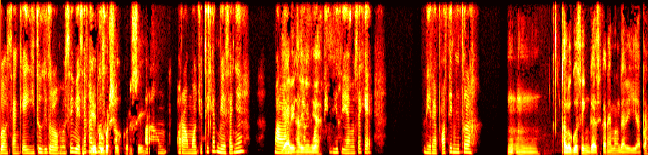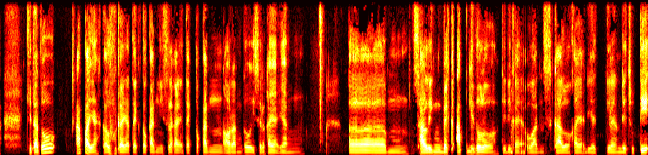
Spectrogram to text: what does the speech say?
bos yang kayak gitu gitu loh. Maksudnya biasanya kan ya gue bersyukur sih orang orang mau cuti kan biasanya malah ya direpotin gitu ya. Maksudnya kayak direpotin gitu lah. Mm-mm. kalau gue sih enggak sih karena emang dari apa kita tuh apa ya kalau kayak tektokan istilah kayak tektokan orang tuh istilah kayak yang em, saling backup gitu loh jadi kayak once kalau kayak dia bilang dia cuti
